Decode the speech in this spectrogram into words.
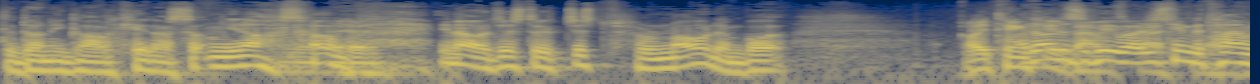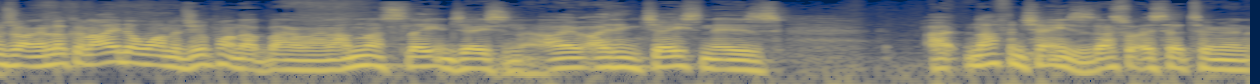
the Donegal Kid or something. You know, so Yeah. you know, just to just to promote him, but. I think I don't disagree, but I just think the time's wrong. And look, and I don't want to jump on that bandwagon. I'm not slating Jason. I, I think Jason is. Uh, nothing changes. That's what I said to him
